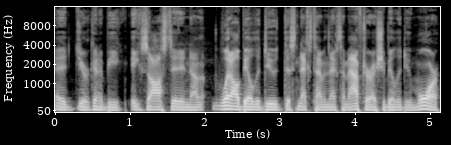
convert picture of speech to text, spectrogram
it you're going to be exhausted. And um, what I'll be able to do this next time and the next time after, I should be able to do more.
